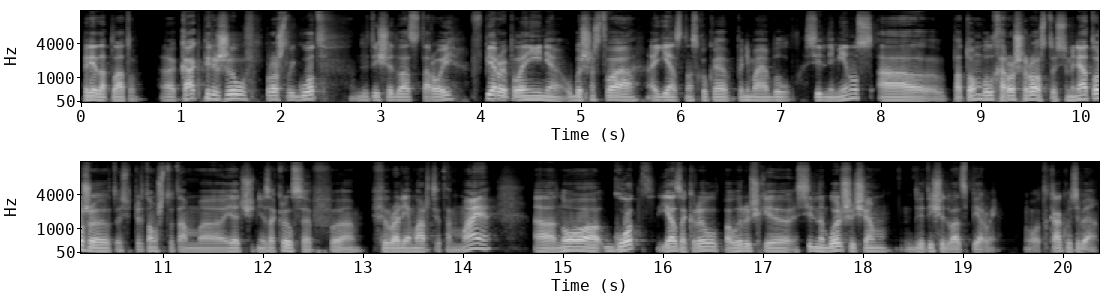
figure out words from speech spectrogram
предоплату. Э, как пережил прошлый год, 2022? В первой половине у большинства агентств, насколько я понимаю, был сильный минус, а потом был хороший рост. То есть у меня тоже, то есть при том, что там э, я чуть не закрылся в э, феврале-марте, там, мае, но год я закрыл по выручке сильно больше, чем 2021. Вот, как у тебя?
